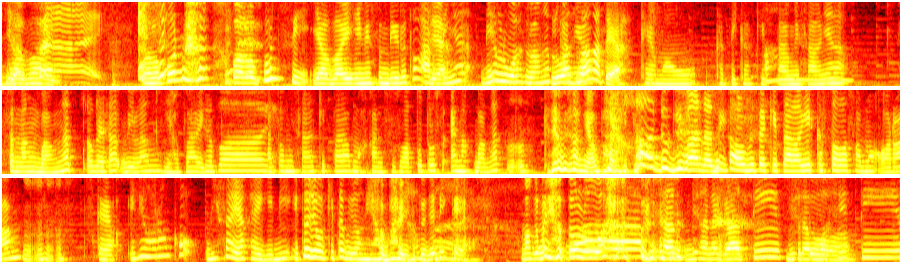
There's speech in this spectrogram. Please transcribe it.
Yabai. Walaupun walaupun si yabai ini sendiri tuh artinya dia luas banget Iya. Luas kan ya. banget ya? Kayak mau ketika kita misalnya senang banget Oke. kita bilang yabai. Yabai. Atau misalnya kita makan sesuatu terus enak banget, kita bilang yabai. Aduh gimana Terus nih? kalau misalnya kita lagi kesel sama orang, terus kayak ini orang kok bisa ya kayak gini, itu juga kita bilang yabai gitu. Jadi kayak maknanya tuh Wah, luas. bisa bisa negatif, bisa Betul. positif,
